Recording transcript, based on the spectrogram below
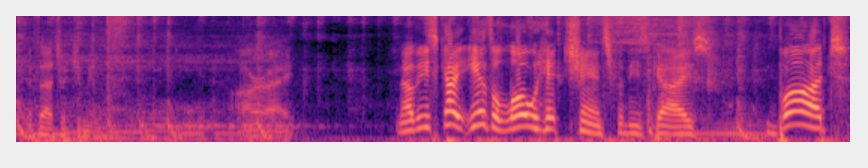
If that's what you mean. All right. Now these guys, he has a low hit chance for these guys, but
